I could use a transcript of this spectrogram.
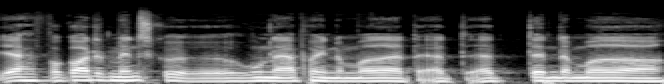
ja, hvor godt et menneske øh, hun er på en eller anden måde, at, at, at den der måde at,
